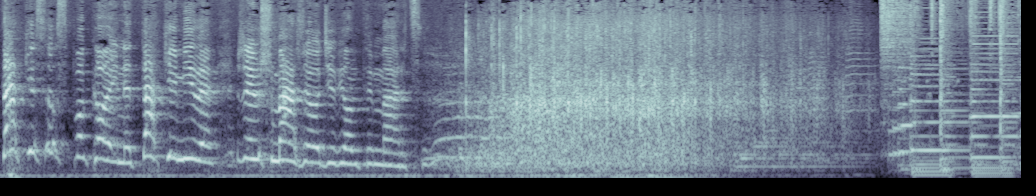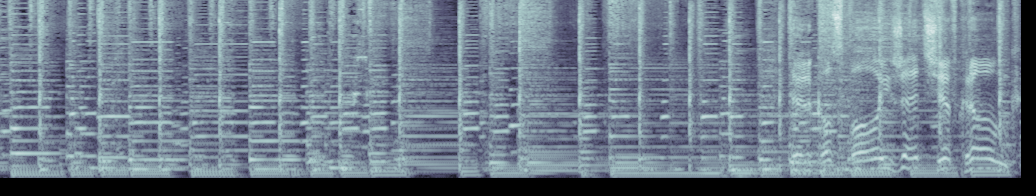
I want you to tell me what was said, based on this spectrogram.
takie są spokojne, takie miłe, że już marzę o 9 marca. Spojrzeć się w krąg,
